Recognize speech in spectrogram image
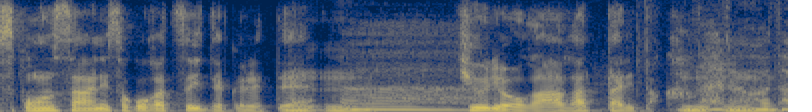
スポンサーにそこがついてくれて、うんうん。給料が上がったりとか、うん。なるほど。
